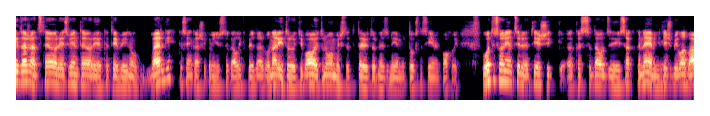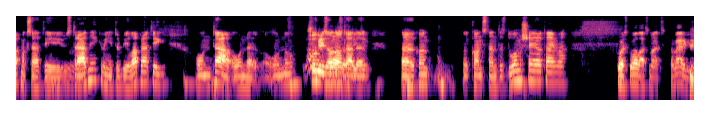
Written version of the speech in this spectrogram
ir dažādas teorijas. Viena teorija ir, ka tie bija nu, vergi, kas vienkārši ka viņus tā kā lika pie darba. Un arī tur, ja oh, ja tu nomirsti, tad tevi tur, nezinu, iemet tūkstnes, iemet pohoju. Otrs variants ir tieši, kas daudzi saka, ka nē, viņi tieši bija labi apmaksāti strādnieki, viņi tur bija labprātīgi. Un tā, un, un nu, šobrīd vēl nav tāda uh, kon konstantas doma šajā jautājumā. Ko skolās māca? Ka vergi.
